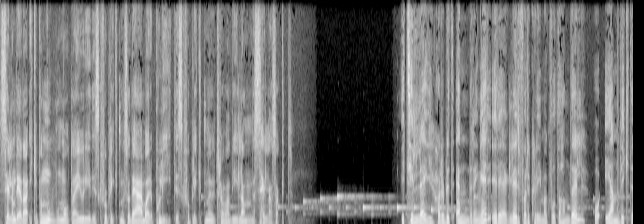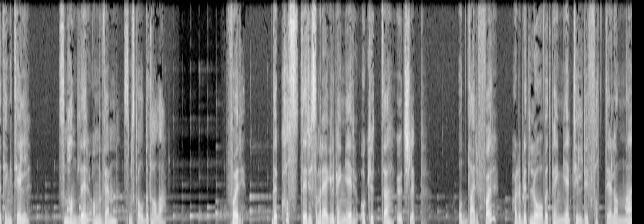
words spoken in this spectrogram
selv om det da ikke på noen måte er juridisk forpliktende. Så det er bare politisk forpliktende ut fra hva de landene selv har sagt. I tillegg har det blitt endringer i regler for klimakvotehandel, og én viktig ting til, som handler om hvem som skal betale. For det koster som regel penger å kutte utslipp. Og derfor har det blitt lovet penger til de fattige landene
